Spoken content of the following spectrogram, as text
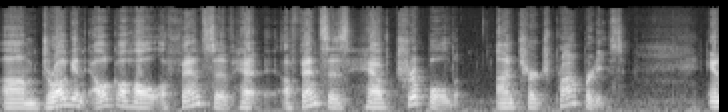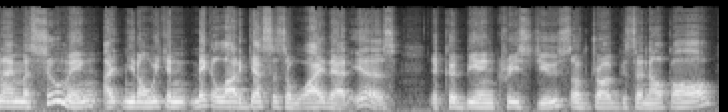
um, drug and alcohol offensive ha- offenses have tripled on church properties. And I'm assuming, I, you know, we can make a lot of guesses of why that is. It could be increased use of drugs and alcohol,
